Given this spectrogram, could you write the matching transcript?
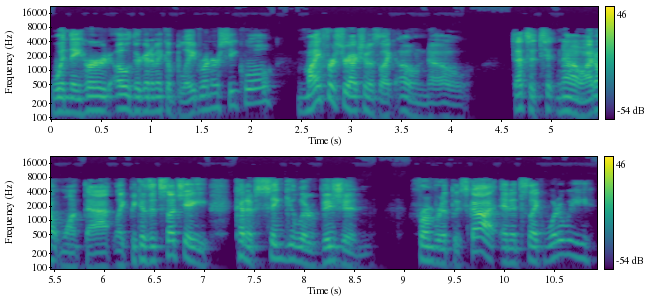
when they heard oh they're going to make a Blade Runner sequel, my first reaction was like oh no. That's a t- no, I don't want that. Like because it's such a kind of singular vision from Ridley Scott and it's like what are we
